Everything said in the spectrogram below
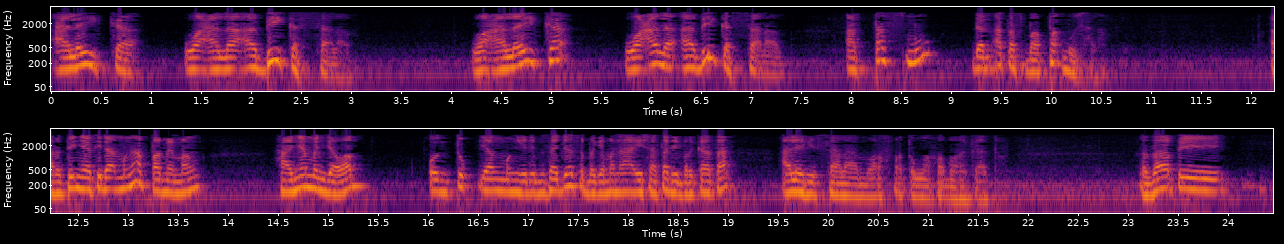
Alaika wa ala abika salam. Wa alaika wa ala abika salam. Atasmu dan atas bapakmu salam. Artinya tidak mengapa memang hanya menjawab untuk yang mengirim saja sebagaimana Aisyah tadi berkata, alaihi salam warahmatullahi wabarakatuh. Tetapi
